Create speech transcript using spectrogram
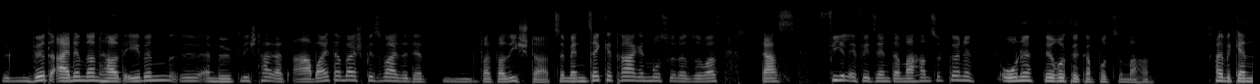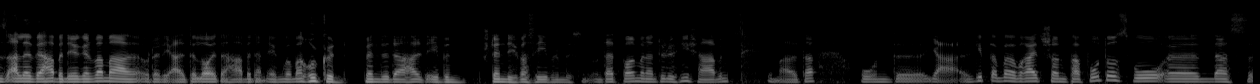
wird einem dann halt eben äh, ermöglicht, halt als Arbeiter beispielsweise, der, was weiß ich da, Zementsäcke tragen muss oder sowas, das viel effizienter machen zu können, ohne die Rücke kaputt zu machen. wir kennen es alle, wir haben irgendwann mal, oder die alten Leute haben dann irgendwann mal Rücken, wenn sie da halt eben ständig was heben müssen. Und das wollen wir natürlich nicht haben im Alter. Und äh, ja, es gibt aber bereits schon ein paar Fotos, wo äh, das äh,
